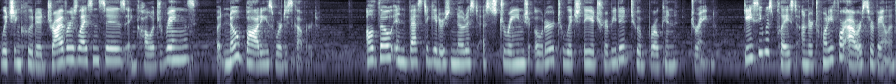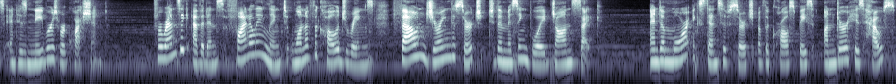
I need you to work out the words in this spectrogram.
which included driver's licenses and college rings, but no bodies were discovered. Although investigators noticed a strange odor to which they attributed to a broken drain. Gacy was placed under 24 hour surveillance and his neighbors were questioned. Forensic evidence finally linked one of the college rings found during the search to the missing boy John Szyc, and a more extensive search of the crawlspace under his house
